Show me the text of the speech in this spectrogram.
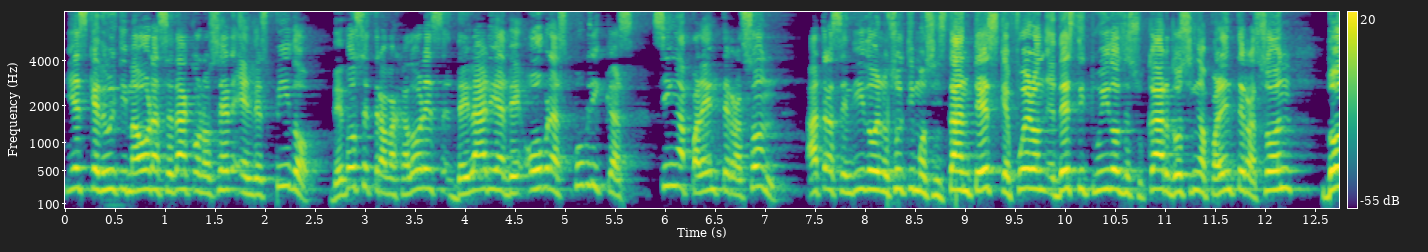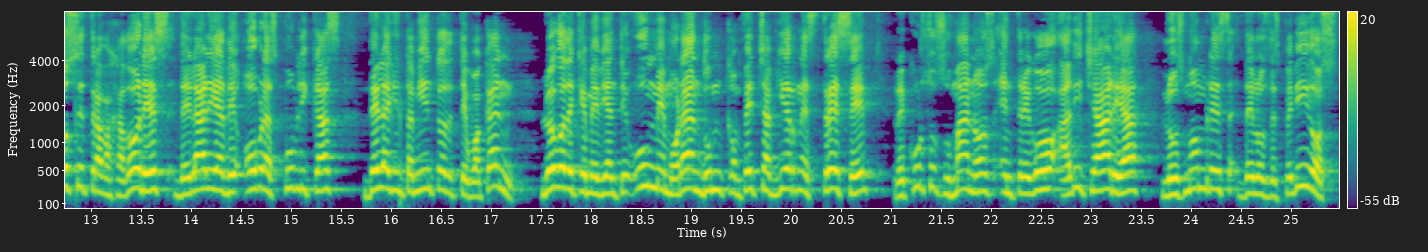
Y es que de última hora se da a conocer el despido de 12 trabajadores del área de obras públicas sin aparente razón ha trascendido en los últimos instantes que fueron destituidos de su cargo sin aparente razón 12 trabajadores del área de obras públicas del Ayuntamiento de Tehuacán, luego de que mediante un memorándum con fecha viernes 13, Recursos Humanos entregó a dicha área los nombres de los despedidos.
